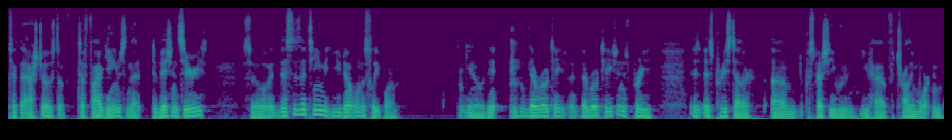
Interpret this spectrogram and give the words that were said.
took the Astros to to five games in that division series. So this is a team that you don't want to sleep on. You know, the, their rotation their rotation is pretty is, is pretty stellar. Um, especially when you have Charlie Morton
